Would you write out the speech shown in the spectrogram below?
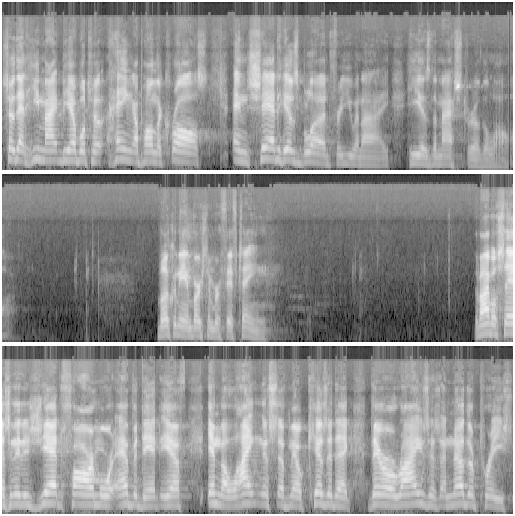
so that he might be able to hang upon the cross and shed his blood for you and I. He is the master of the law. Look with me in verse number 15. The Bible says, and it is yet far more evident if, in the likeness of Melchizedek, there arises another priest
